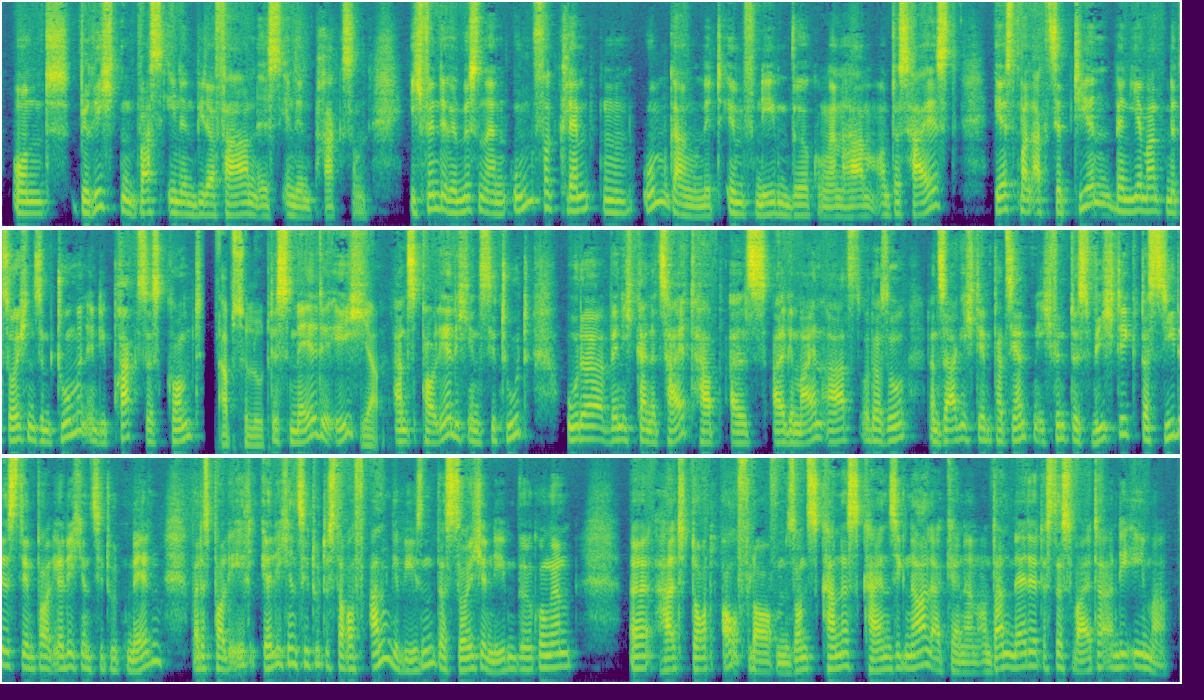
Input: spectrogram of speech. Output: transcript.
und berichten, was ihnen widerfahren ist in den Praxen. Ich finde, wir müssen einen unverklemmten Umgang mit Impfnebenwirkungen haben. Und das heißt, erstmal akzeptieren, wenn jemand mit solchen Symptomen in die Praxis kommt. Absolut. Das melde ich ja. ans Paul-Ehrlich-Institut. Oder wenn ich keine Zeit habe als Allgemeinarzt oder so, dann sage ich dem Patienten, ich finde es das wichtig, dass Sie das dem Paul-Ehrlich-Institut melden, weil das Paul-Ehrlich-Institut ist darauf angewiesen, dass solche Nebenwirkungen äh, halt dort auflaufen. Sonst kann es kein Signal erkennen. Und dann meldet es das weiter an die EMA.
